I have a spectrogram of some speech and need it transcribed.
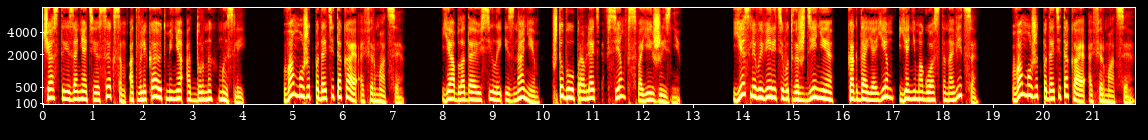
«частые занятия сексом отвлекают меня от дурных мыслей», вам может подойти такая аффирмация я обладаю силой и знанием, чтобы управлять всем в своей жизни. Если вы верите в утверждение «когда я ем, я не могу остановиться», вам может подойти такая аффирмация.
